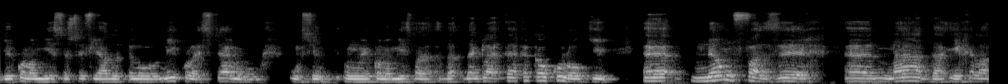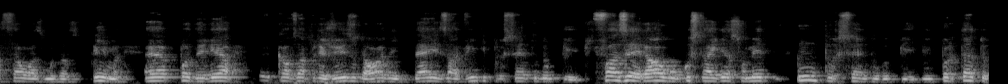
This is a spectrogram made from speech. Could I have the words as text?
de economistas chefiados pelo Nicholas Stern, um, um economista da, da, Inglaterra, calculou que é, não fazer é, nada em relação às mudanças do clima é, poderia causar prejuízo da ordem de 10 a 20% do PIB. Fazer algo custaria somente 1% do PIB. Portanto,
